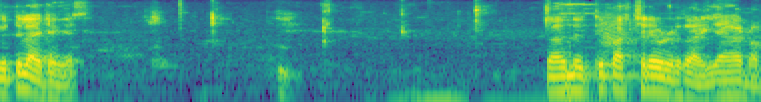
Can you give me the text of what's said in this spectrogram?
വീട്ടിലായിട്ട് കേസ് ഇത്തിരി പച്ചടി ഇവിടെ കഴിക്കാം കേട്ടോ.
